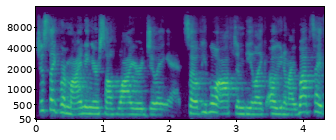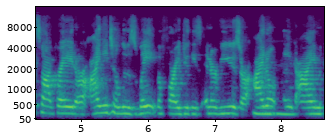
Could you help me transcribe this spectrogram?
just like reminding yourself why you're doing it. So people often be like oh you know my website's not great or i need to lose weight before i do these interviews or i don't think mm-hmm. i'm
